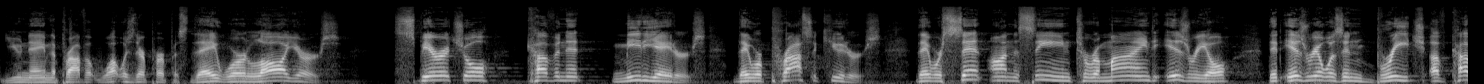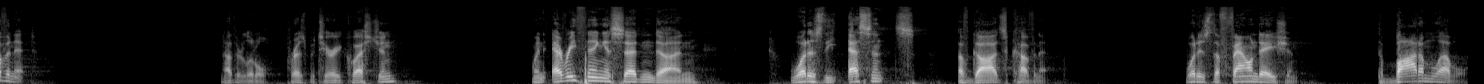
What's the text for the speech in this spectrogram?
you name the prophet. What was their purpose? They were lawyers, spiritual covenant mediators, they were prosecutors. They were sent on the scene to remind Israel that Israel was in breach of covenant. Another little presbytery question. When everything is said and done, what is the essence of God's covenant? What is the foundation? The bottom level,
